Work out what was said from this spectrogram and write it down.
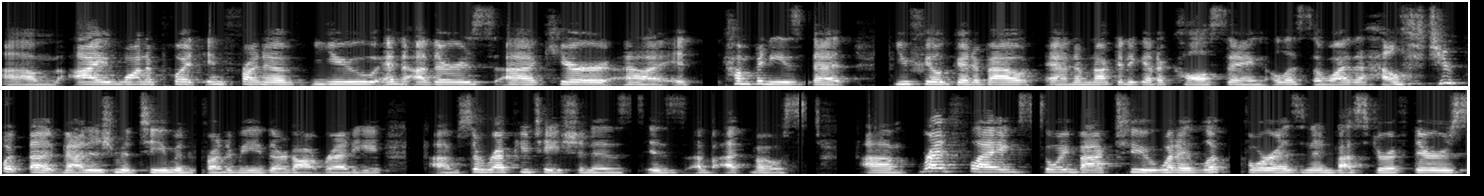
Um, I want to put in front of you and others, uh, uh, it, companies that you feel good about. And I'm not going to get a call saying, Alyssa, why the hell did you put that management team in front of me? They're not ready. Um, so reputation is is of utmost. Um, red flags going back to what I look for as an investor. If there's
